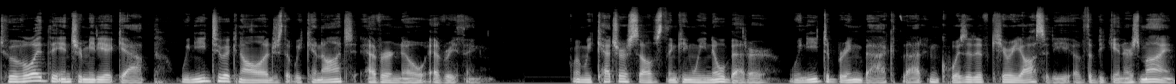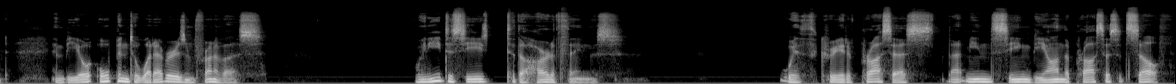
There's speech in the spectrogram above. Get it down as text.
To avoid the intermediate gap, we need to acknowledge that we cannot ever know everything. When we catch ourselves thinking we know better, we need to bring back that inquisitive curiosity of the beginner's mind and be open to whatever is in front of us. We need to see to the heart of things, with creative process, that means seeing beyond the process itself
